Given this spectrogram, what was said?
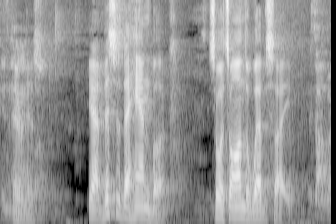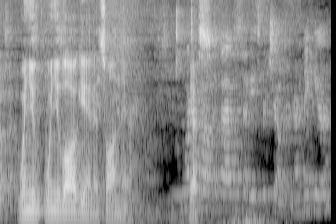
the there handbook. it is. Yeah, this is the handbook. So it's on the website. It's on the website. When you when you log in, it's on there. What yes. the Bible studies for children? Are they here?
